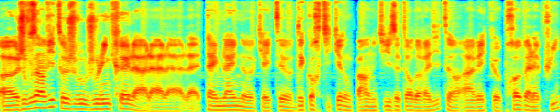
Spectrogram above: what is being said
Euh, je vous invite, je vous, linkerai la, timeline qui a été décortiquée donc par un utilisateur de Reddit avec preuve à l'appui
